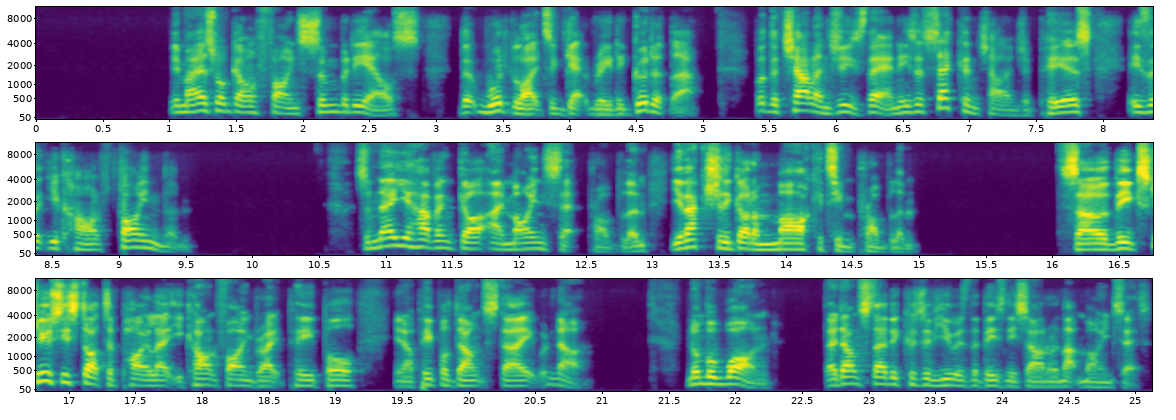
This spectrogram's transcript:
You may as well go and find somebody else that would like to get really good at that. But the challenge is then is a second challenge appears is that you can't find them. So now you haven't got a mindset problem, you've actually got a marketing problem. So the excuses start to pile out. You can't find great people. You know, people don't stay. No. Number one, they don't stay because of you as the business owner and that mindset.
